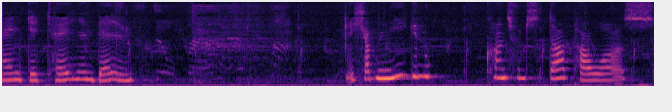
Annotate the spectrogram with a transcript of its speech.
Kein geteilen Bellen. Ich habe nie genug Coins für Star Powers.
